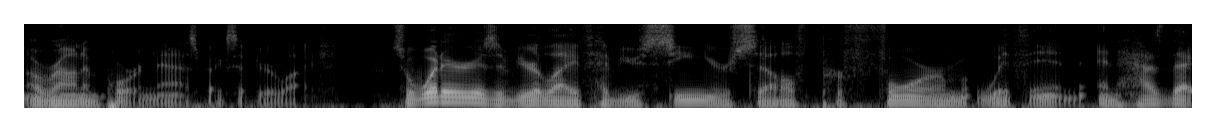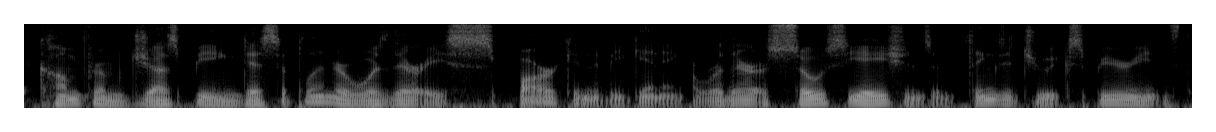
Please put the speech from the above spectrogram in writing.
around important aspects of your life. So, what areas of your life have you seen yourself perform within? And has that come from just being disciplined, or was there a spark in the beginning? Or were there associations and things that you experienced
